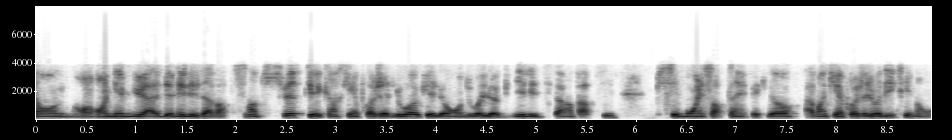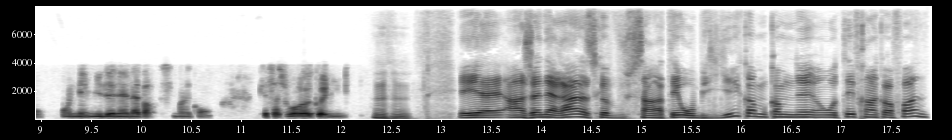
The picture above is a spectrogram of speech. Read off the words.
Donc, on, aime mieux donner des avertissements tout de suite que quand il y a un projet de loi, que là, on doit lobbyer les différents partis, puis c'est moins certain. Fait que là, avant qu'il y ait un projet de loi décrit, on, on aime mieux donner un avertissement que ça soit reconnu. Mm-hmm. Et euh, en général, est-ce que vous vous sentez oublié comme communauté francophone?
